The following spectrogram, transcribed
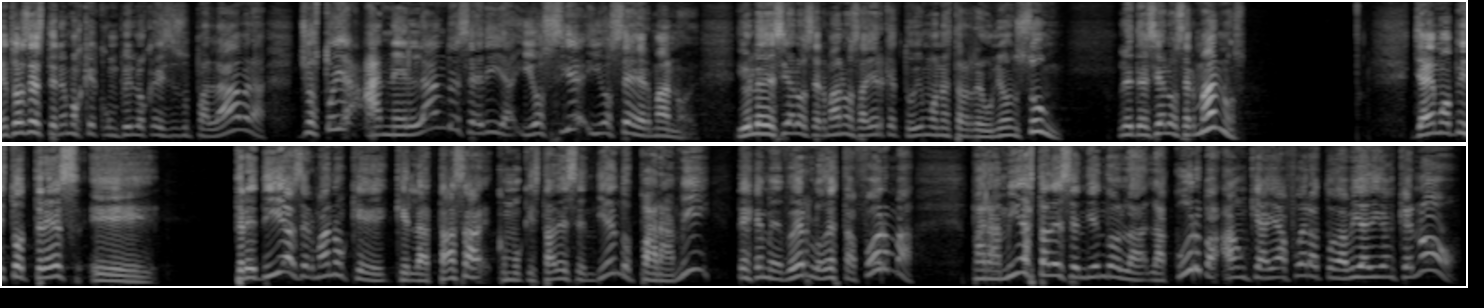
Entonces tenemos que cumplir lo que dice su palabra. Yo estoy anhelando ese día. Y yo sé, yo sé, hermano. Yo le decía a los hermanos ayer que tuvimos nuestra reunión Zoom. Les decía a los hermanos. Ya hemos visto tres, eh, tres días, hermano, que, la tasa como que está descendiendo. Para mí, déjeme verlo de esta forma. Para mí está descendiendo la, curva, aunque allá afuera todavía digan que no.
